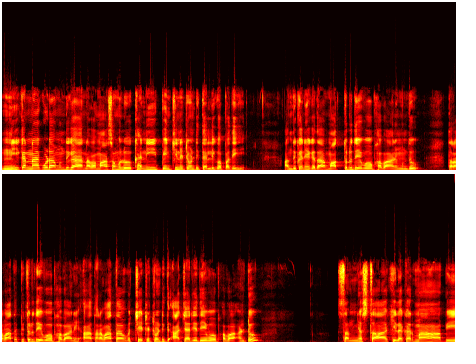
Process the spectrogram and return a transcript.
నీకన్నా కూడా ముందుగా నవమాసములు కని పెంచినటువంటి తల్లి గొప్పది. అందుకనే కదా మాతృదేవో భవ అని ముందు తర్వాత పితృదేవో భవ అని ఆ తర్వాత వచ్చేటటువంటిది ఆచార్య దేవో భవ అంటూ సంయస్థాఖిల కర్మాపి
